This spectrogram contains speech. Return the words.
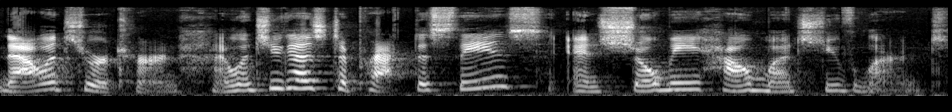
Now it's your turn. I want you guys to practice these and show me how much you've learned.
